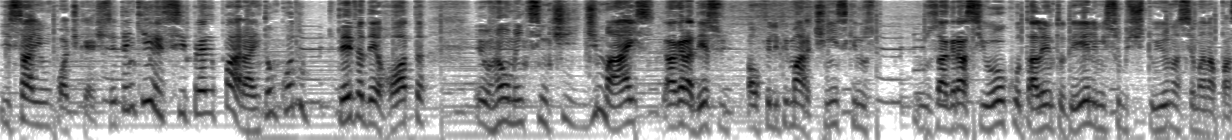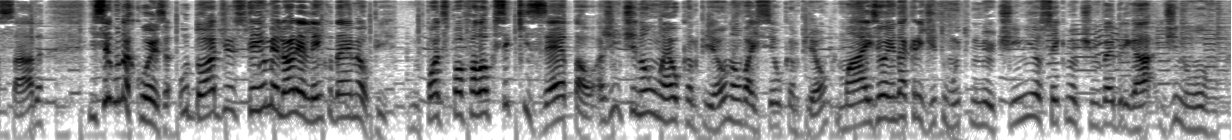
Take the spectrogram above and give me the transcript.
e sair um podcast. Você tem que se preparar. Então, quando teve a derrota, eu realmente senti demais. Agradeço ao Felipe Martins que nos, nos agraciou com o talento dele, me substituiu na semana passada. E segunda coisa, o Dodgers tem o melhor elenco da MLB. Pode, pode falar o que você quiser, tal. A gente não é o campeão, não vai ser o campeão, mas eu ainda acredito muito no meu time e eu sei que meu time vai brigar de novo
